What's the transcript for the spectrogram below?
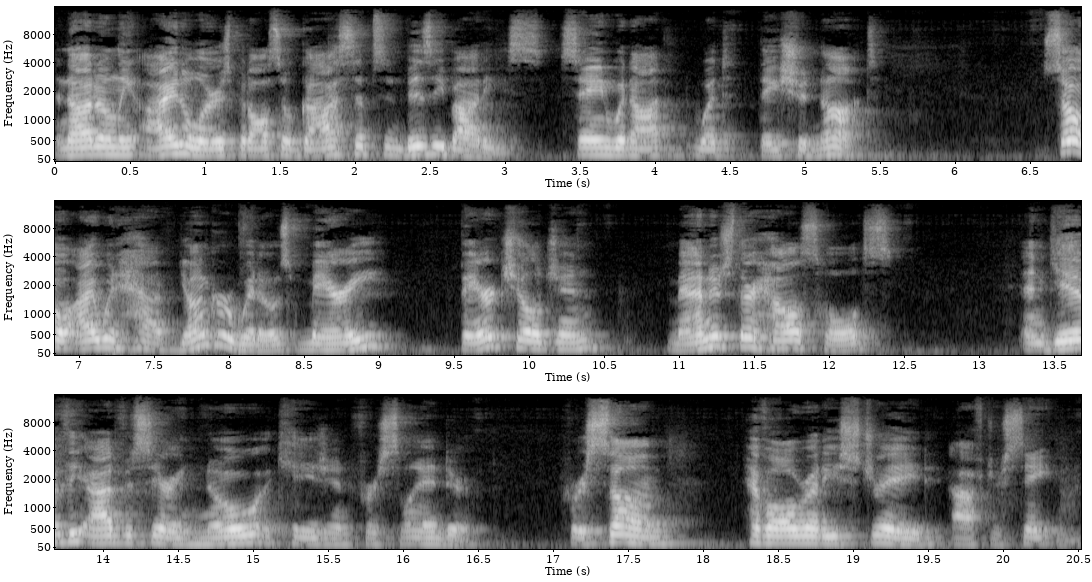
And not only idlers, but also gossips and busybodies, saying what, not, what they should not. So I would have younger widows marry, bear children, manage their households, and give the adversary no occasion for slander for some have already strayed after Satan.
